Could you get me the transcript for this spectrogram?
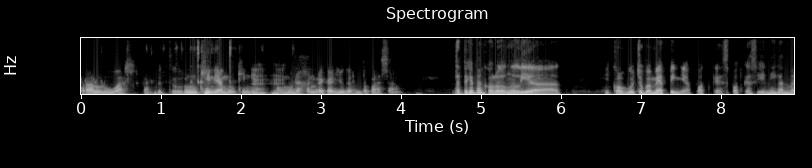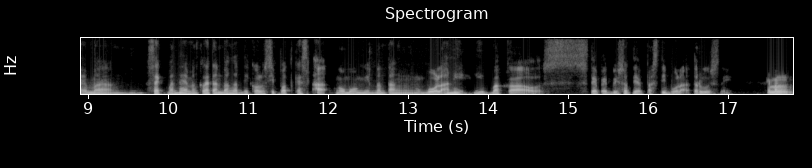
terlalu luas kan. Betul. Mungkin ya, mungkin ya. Mhm. Memudahkan mereka juga untuk masang. Tapi kan kalau ngelihat nih, kalau gue coba mapping ya podcast podcast ini kan memang segmennya emang kelihatan banget nih kalau si podcast A ngomongin tentang bola nih ini bakal setiap episode ya pasti bola terus nih Emang,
